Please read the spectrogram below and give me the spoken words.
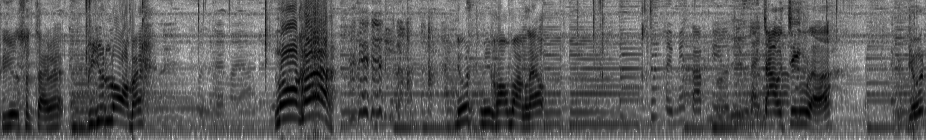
พี่ยุทธสนใจไหมพี่ยุทธหล่อไหมสนใจไหมอะหล่อค่ะยุทธมีความหวังแล้วเขมิกาพี่ยุทธนิสัยเจ้าจริงเหรอ ยุทธ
